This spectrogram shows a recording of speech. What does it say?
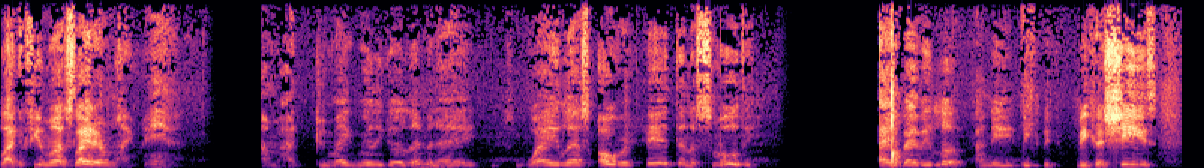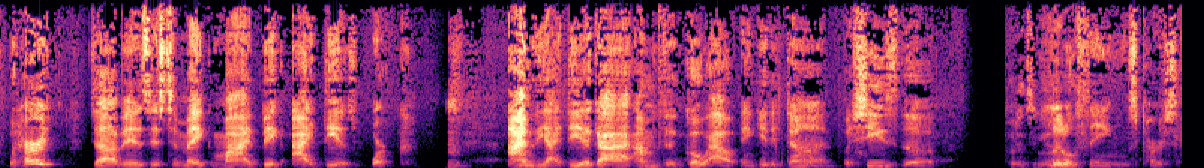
like a few months later, I'm like, man, I'm, I do make really good lemonade. It's way less overhead than a smoothie. Hey, baby, look, I need be- be- because she's what her job is is to make my big ideas work. Mm. I'm the idea guy. I'm the go out and get it done, but she's the Put it together. little things person.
